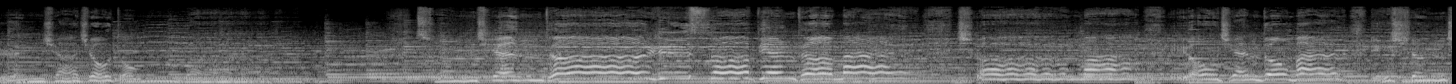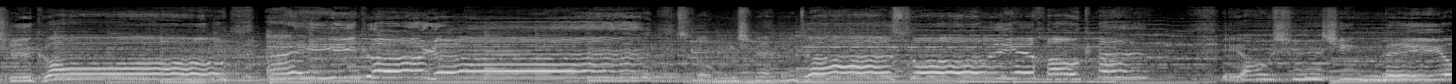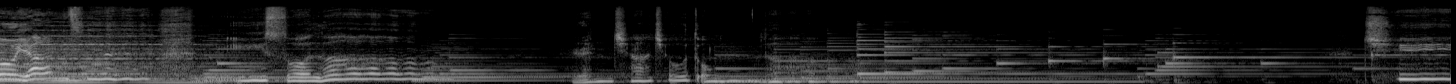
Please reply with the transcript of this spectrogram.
人家就懂了。从前的日色变得慢，车马邮件都慢，一生只够爱一个人。从前的锁也好看，钥匙竟没有样。做了，人家就懂了。去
